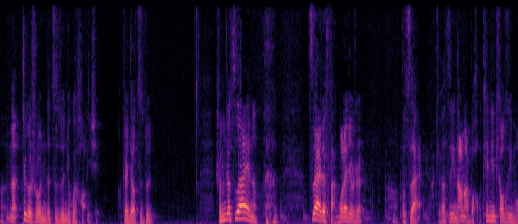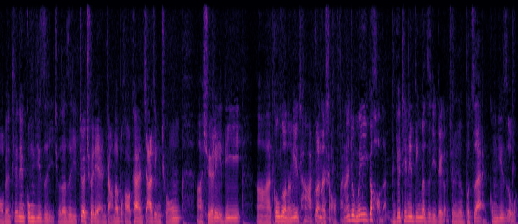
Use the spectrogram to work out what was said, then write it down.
啊，那这个时候你的自尊就会好一些，这叫自尊。什么叫自爱呢？自爱的反过来就是啊，不自爱，觉得自己哪哪不好，天天挑自己毛病，天天攻击自己，觉得自己这缺点，长得不好看，家境穷啊，学历低。啊，工作能力差，赚的少，反正就没一个好的，你就天天盯着自己这个，就是不自爱，攻击自我。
